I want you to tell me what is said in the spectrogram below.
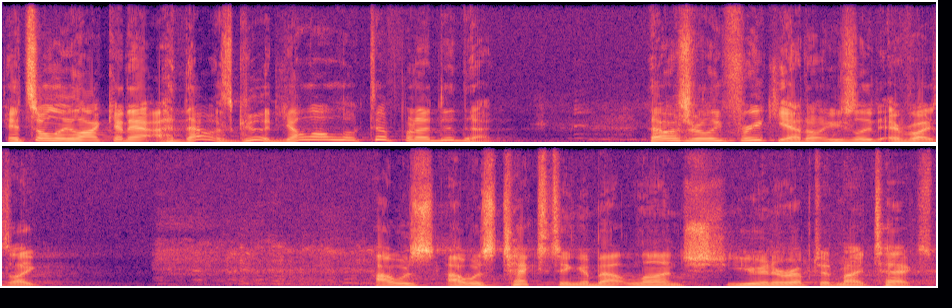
it's only like an hour. That was good. Y'all all looked up when I did that. That was really freaky. I don't usually, everybody's like, I was, I was texting about lunch. You interrupted my text.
